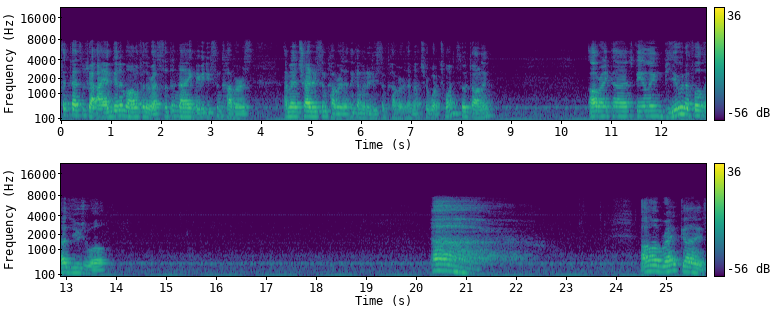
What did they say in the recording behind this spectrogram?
click that subscribe. I am gonna model for the rest of the night, maybe do some covers. I'm gonna try to do some covers. I think I'm gonna do some covers. I'm not sure which one, so darling. Alright guys, feeling beautiful as usual. Alright guys.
